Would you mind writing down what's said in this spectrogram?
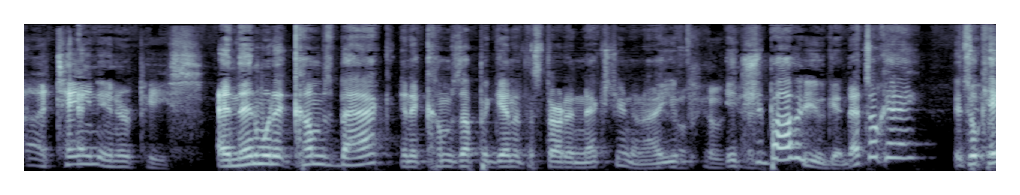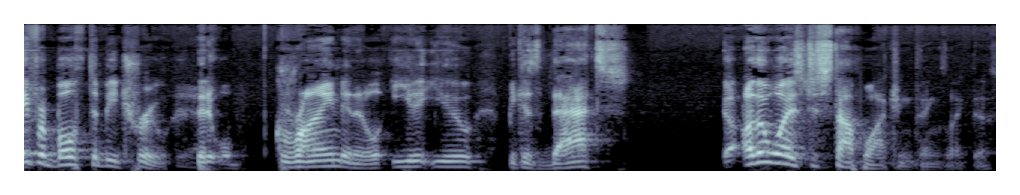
attain inner peace. And then when it comes back and it comes up again at the start of next year, and now you it good. should bother you again. That's okay. It's okay for both to be true. That it will grind and it'll eat at you because that's otherwise just stop watching things like this.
